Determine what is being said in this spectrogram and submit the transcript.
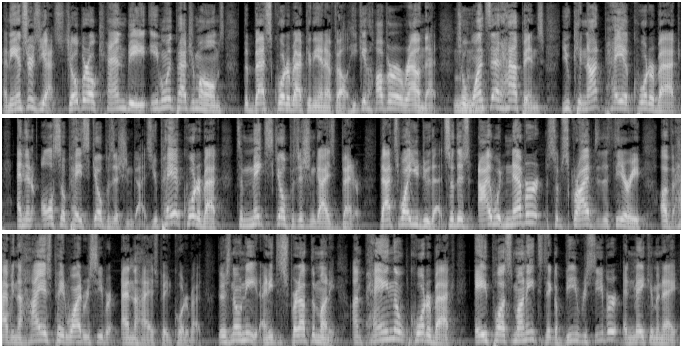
And the answer is yes. Joe Burrow can be even with Patrick Mahomes the best quarterback in the NFL. He can hover around that. So Mm-hmm. once that happens, you cannot pay a quarterback and then also pay skill position guys. You pay a quarterback to make skill position guys better. That's why you do that. So there's I would never subscribe to the theory of having the highest paid wide receiver and the highest paid quarterback. There's no need. I need to spread out the money. I'm paying the quarterback A plus money to take a B receiver and make him an A.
